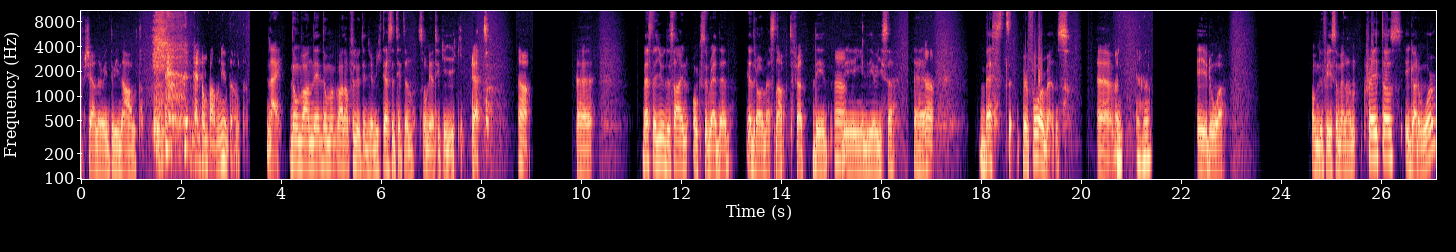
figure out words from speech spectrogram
förtjänar att inte vinna allt. Men de vann ju inte allt. Nej, de vann, de vann absolut inte den viktigaste titeln som jag tycker gick rätt. Ja. Eh, bästa ljuddesign, också Red Dead. Jag drar med snabbt för att det, Ja. det är ingen idé att gissa. Eh, Ja. Best performance eh, Mhm. är ju då om du får gissa mellan Kratos i God of War,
